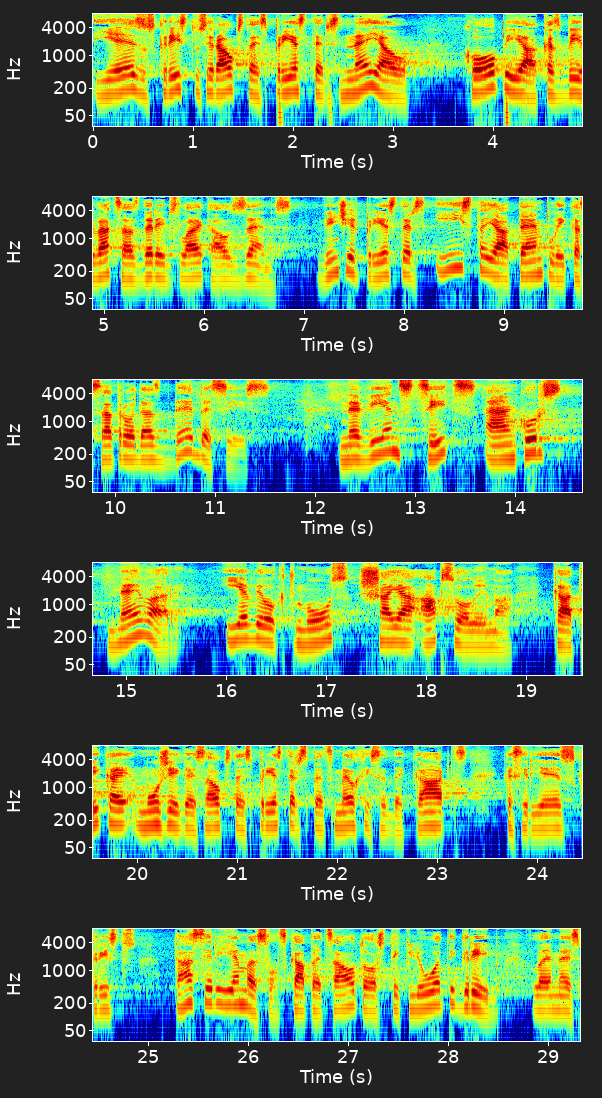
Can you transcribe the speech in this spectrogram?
Jēzus Kristus ir augstais priesteris ne jau kopijā, kas bija vecās derības laikā uz zemes. Viņš ir priesteris īstajā templī, kas atrodas debesīs. Neviens cits ēnkurs nevar ievilkt mūs šajā apsolījumā, kā tikai mūžīgais augstais priesteris pēc Melkisedeka kārtas, kas ir Jēzus Kristus. Tas ir iemesls, kāpēc autors tik ļoti grib, lai mēs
